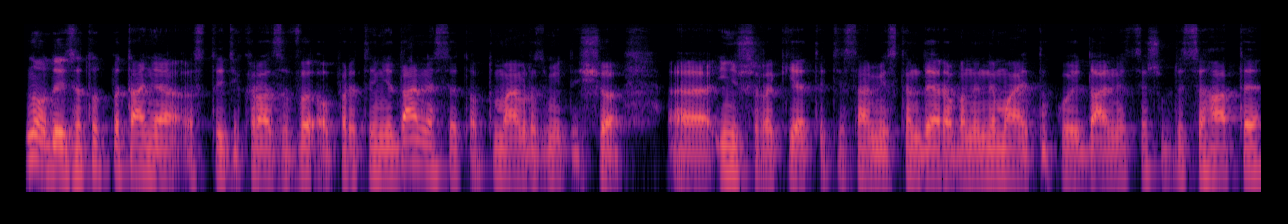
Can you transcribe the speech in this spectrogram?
Ну, дивіться, тут питання стоїть якраз в оперативній дальності. Тобто маємо розуміти, що е, інші ракети, ті самі Іскандера, вони не мають такої дальності, щоб досягати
